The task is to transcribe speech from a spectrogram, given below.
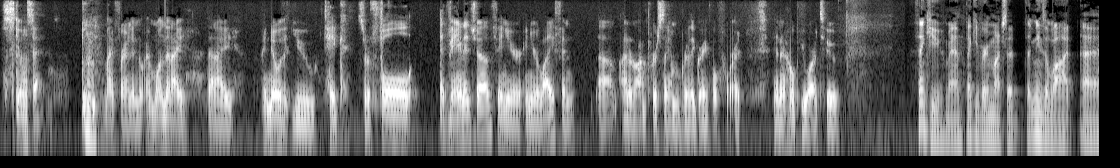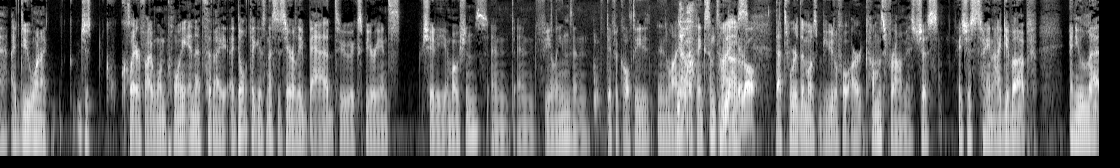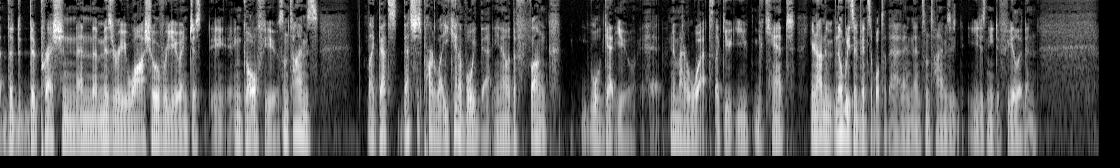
skill set, my friend, and, and one that I that I I know that you take sort of full advantage of in your in your life, and um, I don't know. I'm personally I'm really grateful for it, and I hope you are too. Thank you, man. Thank you very much. That that means a lot. Uh, I do want to just clarify one point, and that's that I, I don't think it's necessarily bad to experience shitty emotions and and feelings and difficulty in life. No, I think sometimes not at all. that's where the most beautiful art comes from. It's just it's just saying I give up, and you let the d- depression and the misery wash over you and just engulf you. Sometimes, like that's that's just part of life. You can't avoid that. You know, the funk will get you eh, no matter what. Like you you you can't. You're not. Nobody's invincible to that. And and sometimes you, you just need to feel it. And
